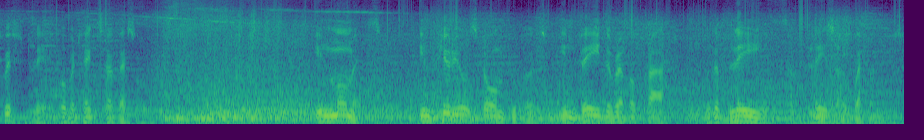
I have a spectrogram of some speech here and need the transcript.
swiftly overtakes her vessel. In moments, Imperial stormtroopers invade the rebel craft with a blaze of laser weapons.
